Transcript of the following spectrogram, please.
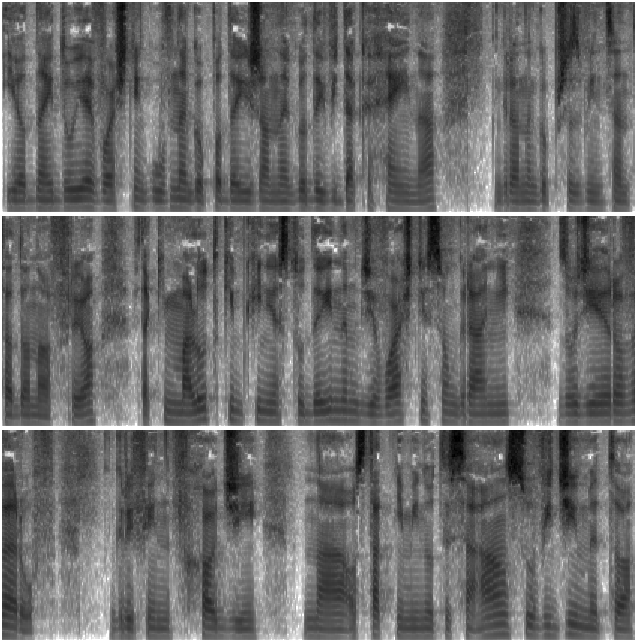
i odnajduje właśnie głównego podejrzanego Davida Keheina, granego przez Vincenta Donofrio, w takim malutkim kinie studyjnym, gdzie właśnie są grani złodzieje rowerów. Griffin wchodzi na ostatnie minuty seansu, widzimy to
